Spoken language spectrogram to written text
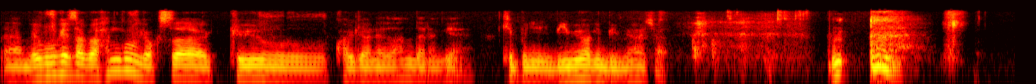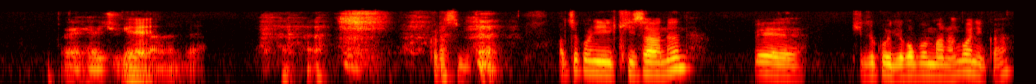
아, 외국 회사가 한국 역사 교육 관련해서 한다는 게 기분이 미묘하긴 미묘하죠. 왜 해주겠다는데. 그렇습니다. 어쨌건 이 기사는 꽤 길고 읽어볼 만한 거니까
